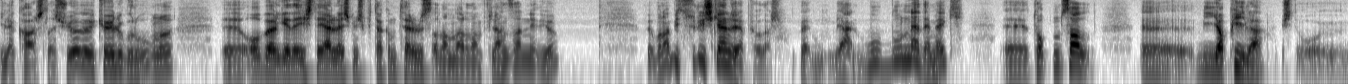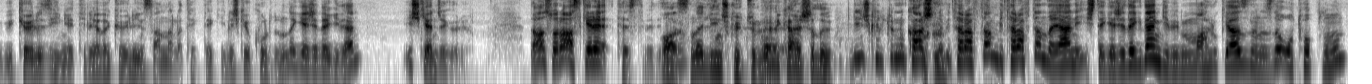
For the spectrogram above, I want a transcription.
ile karşılaşıyor ve köylü grubu bunu e, o bölgede işte yerleşmiş bir takım terörist adamlardan filan zannediyor. Ve buna bir sürü işkence yapıyorlar. Ve yani bu, bu ne demek? E, toplumsal e, bir yapıyla işte o bir köylü zihniyetiyle ya da köylü insanlarla tek tek ilişki kurduğunda gecede giden işkence görüyor. Daha sonra askere teslim ediliyor. O aslında linç kültürünün bir karşılığı. Linç kültürünün karşılığı bir taraftan bir taraftan da yani işte gecede giden gibi bir mahluk yazdığınızda o toplumun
